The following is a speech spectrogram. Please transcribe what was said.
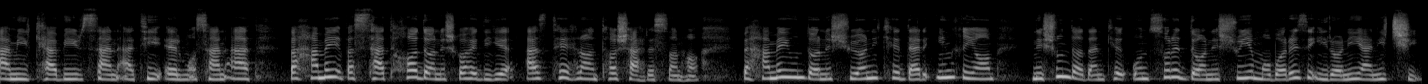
امیر کبیر صنعتی علم و صنعت و همه و صدها دانشگاه دیگه از تهران تا شهرستان ها به همه اون دانشجویانی که در این قیام نشون دادن که عنصر دانشجوی مبارز ایرانی یعنی چی.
